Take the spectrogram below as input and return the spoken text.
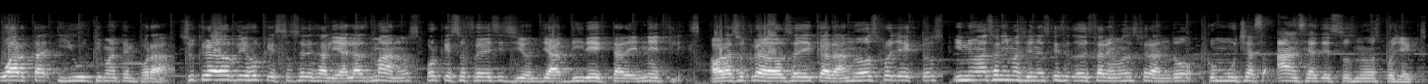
cuarta y última temporada. Su creador dijo que esto se le salía de las manos porque eso fue decisión ya directa de Netflix. Ahora su creador se dedicará a nuevos proyectos y nuevas animaciones que lo estaremos esperando con muchas ansias de estos nuevos proyectos.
